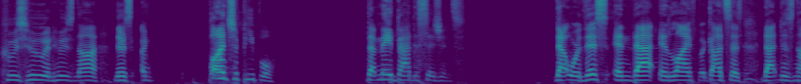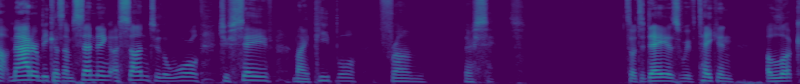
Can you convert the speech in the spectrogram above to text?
who's who and who's not, there's a bunch of people that made bad decisions that we're this and that in life, but God says that does not matter because I'm sending a son to the world to save my people from their sins. So today, as we've taken a look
